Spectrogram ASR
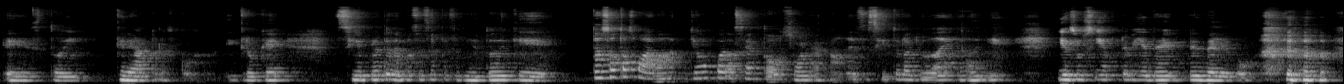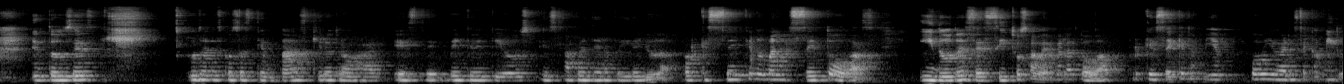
estoy creando las cosas. Y creo que siempre tenemos ese pensamiento de que nosotros podemos, yo puedo hacer todo sola, no necesito la ayuda de nadie. Y eso siempre viene desde el ego. Entonces, una de las cosas que más quiero trabajar este 2022 es aprender a pedir ayuda, porque sé que no me las sé todas y no necesito sabérmela toda, porque sé que también puedo llevar este camino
